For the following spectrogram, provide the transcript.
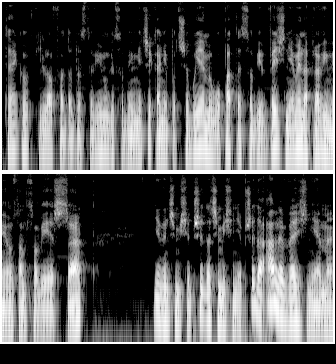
Tego kilofa, dobra, stawimy go sobie mieczyka, nie potrzebujemy, łopatę sobie weźmiemy, naprawimy ją tam sobie jeszcze. Nie wiem, czy mi się przyda, czy mi się nie przyda, ale weźmiemy.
